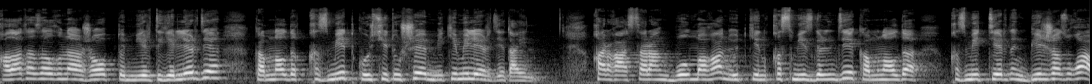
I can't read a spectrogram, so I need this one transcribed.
қала тазалығына жауапты мердігерлер де, коммуналдық қызмет көрсетуші мекемелер де дайын. Қарға сараң болмаған өткен қыс мезгілінде коммуналды қызметтердің бел жазуға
